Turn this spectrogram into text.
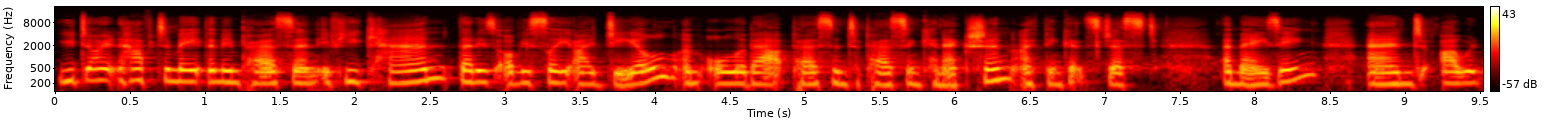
you don't have to meet them in person. If you can, that is obviously ideal. I'm all about person to person connection. I think it's just amazing. And I would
